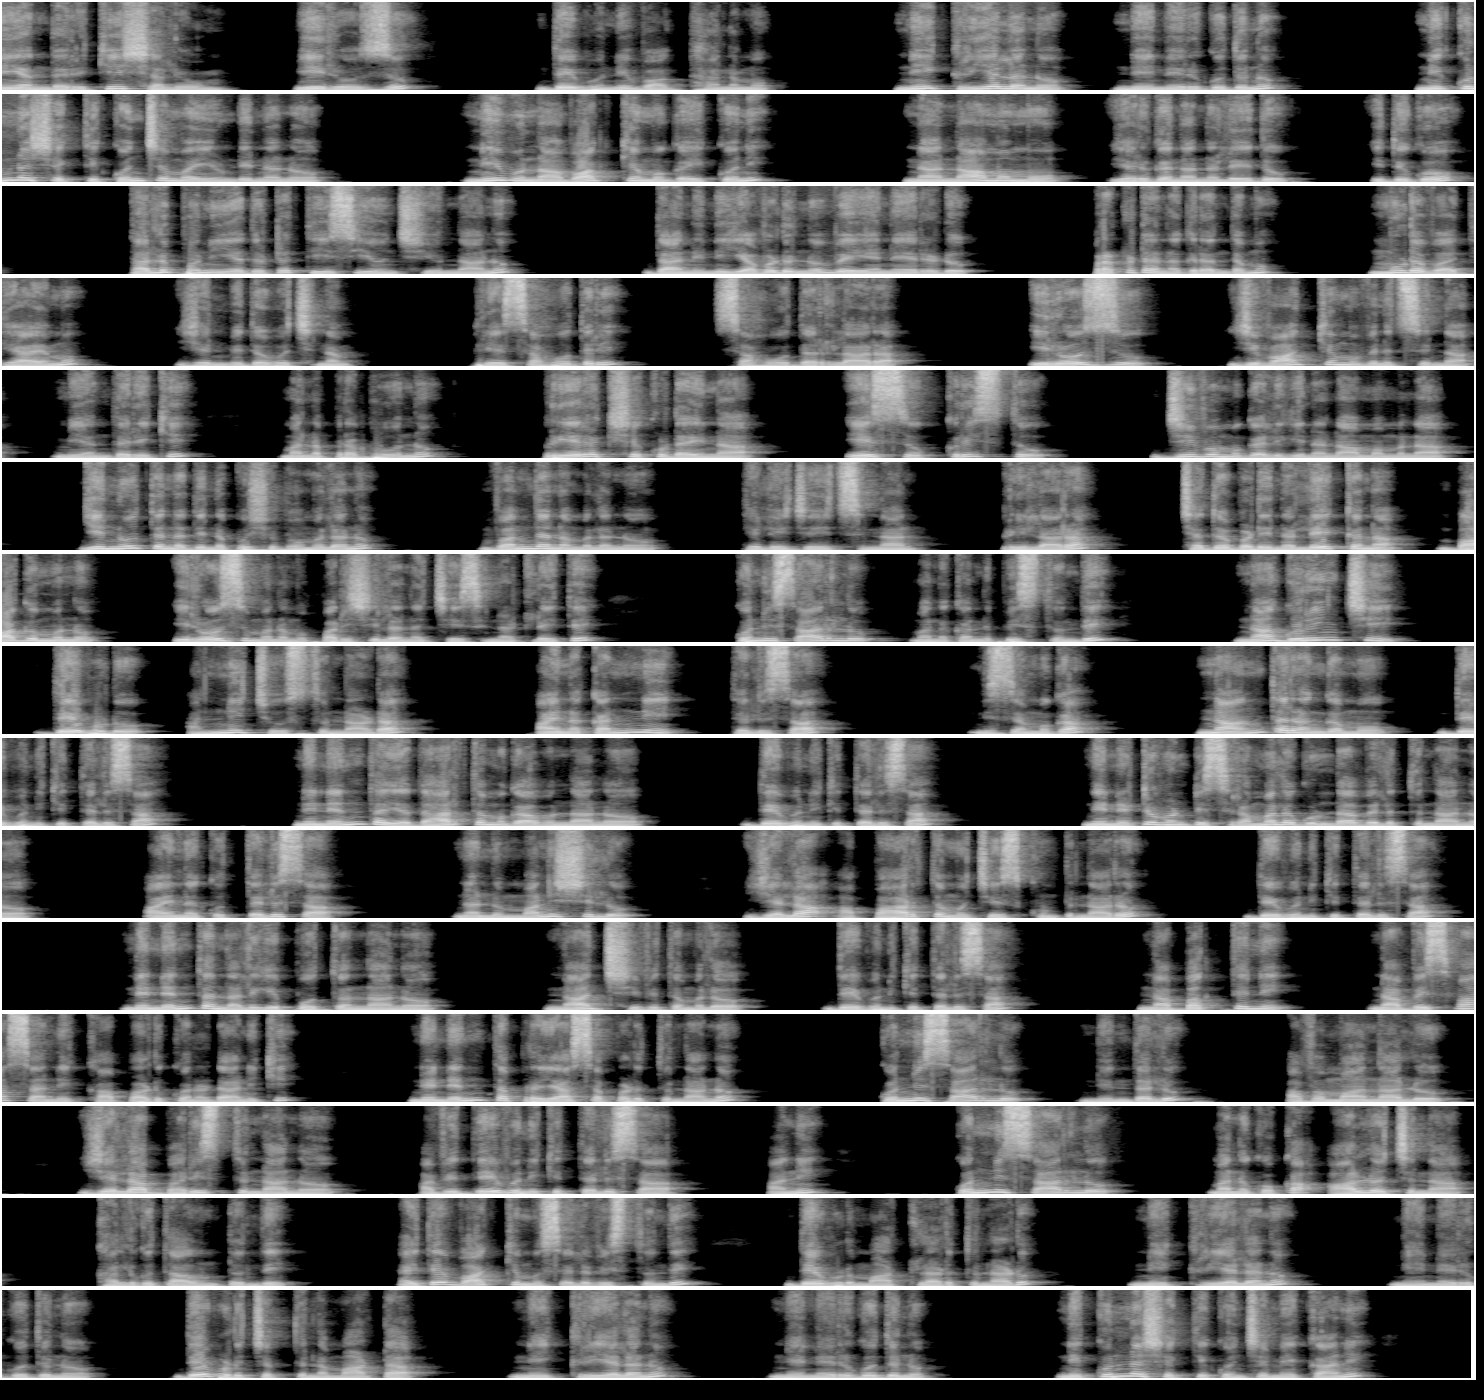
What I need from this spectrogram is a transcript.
మీ అందరికీ షలోం ఈరోజు దేవుని వాగ్దానము. నీ క్రియలను నేనెరుగుదును. నీకున్న శక్తి కొంచెమై ఉండినను. నీవు నా వాక్యము గైకొని నా నామము ఎరగననలేదు. ఇదిగో తలుపుని ఎదుట తీసియుంచియున్నాను దానిని ఎవడును వేయనేరడు. ప్రకటన గ్రంథము మూడవ అధ్యాయము ఎనిమిదో వచనం. ప్రియ సహోదరి సహోదరులారా ఈరోజు ఈ వాక్యము వినిచిన మీ అందరికీ మన ప్రభువును ప్రియరక్షకుడైన యేసు క్రీస్తు జీవము కలిగిన నామమున ఈ నూతన దినపు శుభములను వందనములను తెలియజేస్తున్నాను. ప్రిలారా చదవబడిన లేఖన భాగమును ఈరోజు మనము పరిశీలన చేసినట్లయితే కొన్నిసార్లు మనకు అనిపిస్తుంది నా గురించి దేవుడు అన్నీ చూస్తున్నాడా? ఆయనకన్నీ తెలుసా? నిజముగా నా అంతరంగము దేవునికి తెలుసా? నేనెంత యథార్థముగా ఉన్నానో దేవునికి తెలుసా? నేనెటువంటి శ్రమల గుండా వెళుతున్నానో ఆయనకు తెలుసా? నన్ను మనుషులు ఎలా అపార్థము చేసుకుంటున్నారో దేవునికి తెలుసా? నేనెంత నలిగిపోతున్నానో నా జీవితంలో దేవునికి తెలుసా? నా భక్తిని నా విశ్వాసాన్ని కాపాడుకొనడానికి నేనెంత ప్రయాసపడుతున్నానో కొన్నిసార్లు నిందలు అవమానాలు ఎలా భరిస్తున్నానో అవి దేవునికి తెలుసా అని కొన్నిసార్లు మనకొక ఆలోచన కలుగుతా ఉంటుంది. అయితే వాక్యము సెలవిస్తుంది. దేవుడు మాట్లాడుతున్నాడు. నీ క్రియలను నేనెరుగుదును. దేవుడు చెప్తున్న మాట నీ క్రియలను నేనెరుగుదును. నీకున్న శక్తి కొంచెమే కాని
